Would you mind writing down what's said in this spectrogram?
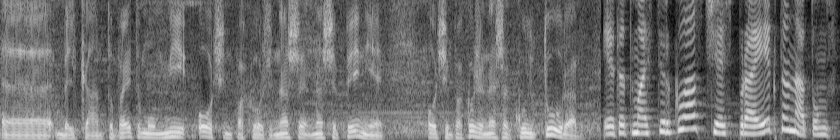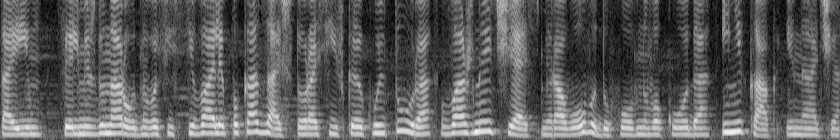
э, бельканто. Поэтому мы очень похожи, наше, наше пение очень похоже, наша культура. Этот мастер-класс – часть проекта «На том стоим». Цель международного фестиваля – показать, что российская культура – важная часть мирового духовного кода. И никак иначе.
